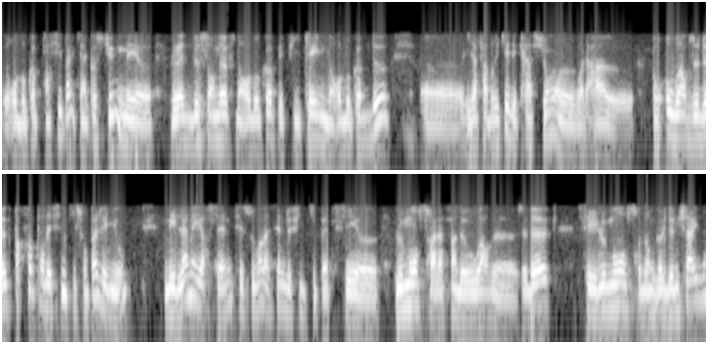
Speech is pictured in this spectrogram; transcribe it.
le, Robocop principal qui est un costume, mais le Head 209 dans Robocop et puis Kane dans Robocop 2. Euh, il a fabriqué des créations, euh, voilà, euh, pour Howard the Duck, parfois pour des films qui sont pas géniaux. Mais la meilleure scène, c'est souvent la scène de Phil Tippett. C'est le monstre à la fin de Howard the Duck, c'est le monstre dans Golden Child.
